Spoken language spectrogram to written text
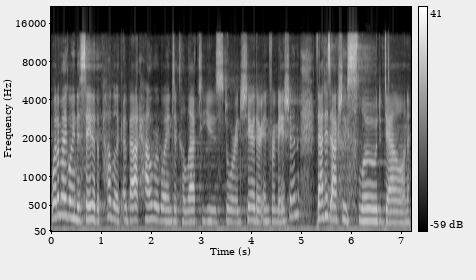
what am I going to say to the public about how we're going to collect, use, store, and share their information, that has actually slowed down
